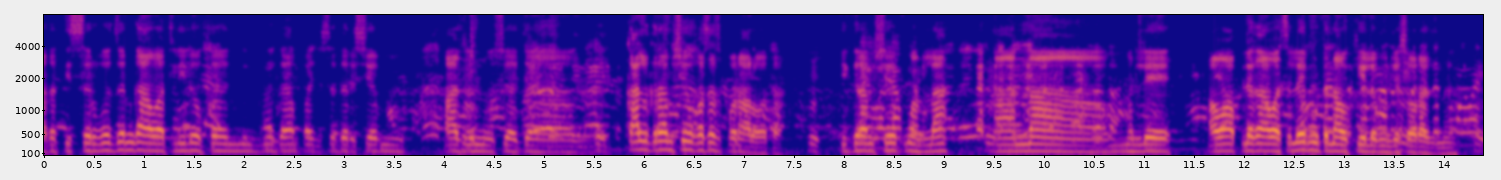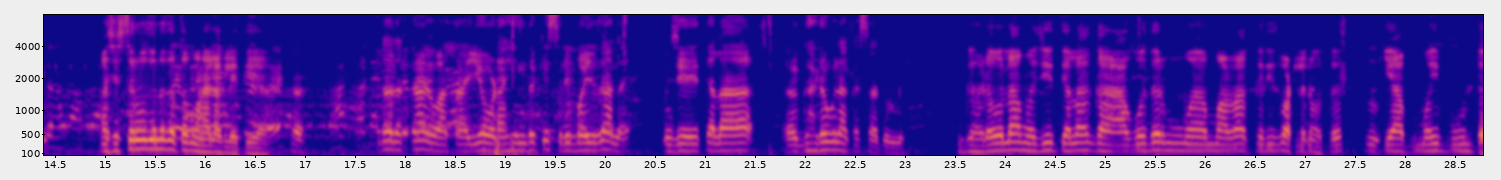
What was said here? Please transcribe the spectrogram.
आता ती सर्वजण गावातली लोक ग्रामपंचायत सदस्य अजून काल ग्रामसेवकाचाच फोन आला होता. ती ग्रामसेवक म्हणला अण्णा म्हणले अहो आपल्या गावाचं लय मोठं नाव केलं म्हणजे स्वराजनं. असे सर्वजणच आता म्हणायला लागले ते. या दादा काय हो आता एवढा हिंद केसरी बैल झालाय म्हणजे त्याला अं, घडवला कसा तुम्ही घडवला म्हणजे त्याला गा- अगोदर म- मला कधीच वाटलं नव्हतं. की आप- मी उलट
